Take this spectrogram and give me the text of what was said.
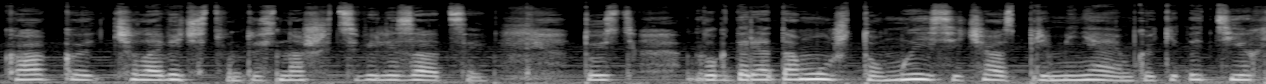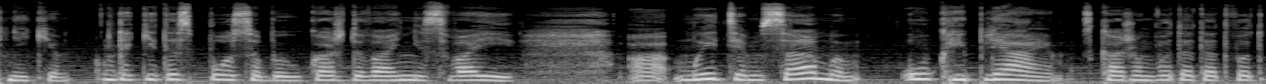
как человечеством, то есть нашей цивилизацией. То есть благодаря тому, что мы сейчас применяем какие-то техники, какие-то способы, у каждого они свои, а, мы тем самым укрепляем, скажем, вот этот вот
